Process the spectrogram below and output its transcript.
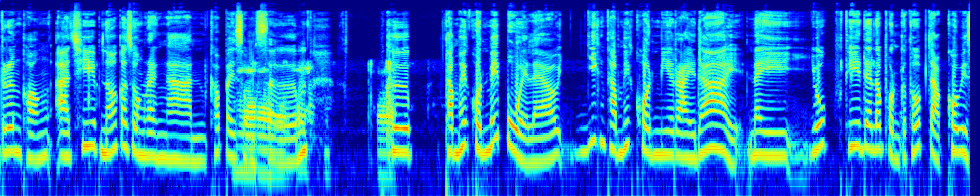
เรื่องของอาชีพเนาะกระทรวงแรงงานเข้าไปส่งเสริมครับคือทำให้คนไม่ป่วยแล้ว ยิ่งทำให้คนมีรายได้ ในยุคที่ได้รับผลกระทบจากโควิด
